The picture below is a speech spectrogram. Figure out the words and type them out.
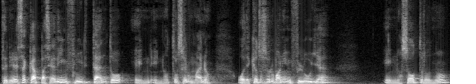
tener esa capacidad de influir tanto en, otro ser humano o de que otro ser humano influya en nosotros, ¿no?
